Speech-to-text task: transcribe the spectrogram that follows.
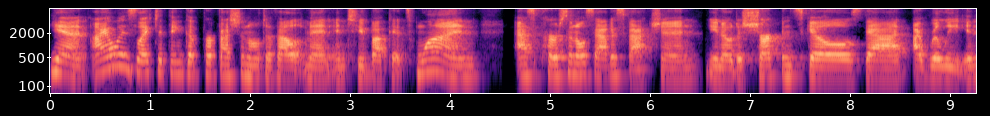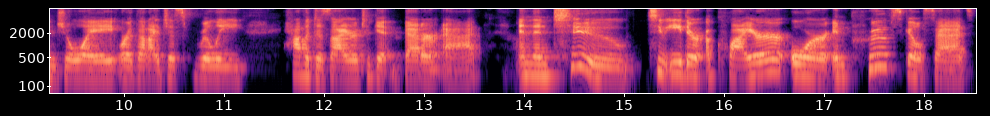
Yeah, I always like to think of professional development in two buckets. One, as personal satisfaction, you know, to sharpen skills that I really enjoy or that I just really have a desire to get better at. And then two, to either acquire or improve skill sets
